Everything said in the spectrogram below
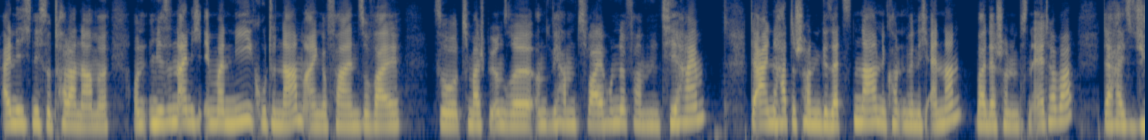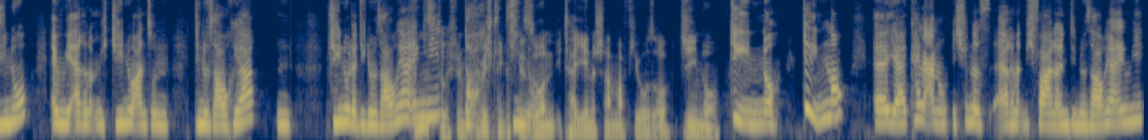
eigentlich nicht so toller Name. Und mir sind eigentlich immer nie gute Namen eingefallen, so weil so zum Beispiel unsere, und wir haben zwei Hunde vom Tierheim. Der eine hatte schon einen gesetzten Namen, den konnten wir nicht ändern, weil der schon ein bisschen älter war. Der heißt Gino. Irgendwie erinnert mich Gino an so einen Dinosaurier. Ein Gino der Dinosaurier irgendwie. Findest du? Ich finde, Doch, für mich klingt das wie Gino. so ein italienischer Mafioso. Gino. Gino, Gino. Äh, ja, keine Ahnung. Ich finde, es erinnert mich vor allem an einen Dinosaurier irgendwie.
